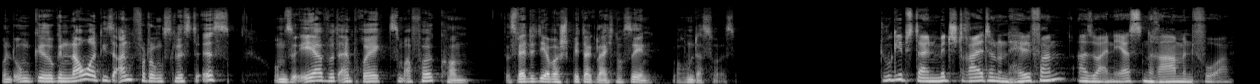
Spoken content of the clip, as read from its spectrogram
Und umso genauer diese Anforderungsliste ist, umso eher wird ein Projekt zum Erfolg kommen. Das werdet ihr aber später gleich noch sehen, warum das so ist. Du gibst deinen Mitstreitern und Helfern also einen ersten Rahmen vor.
